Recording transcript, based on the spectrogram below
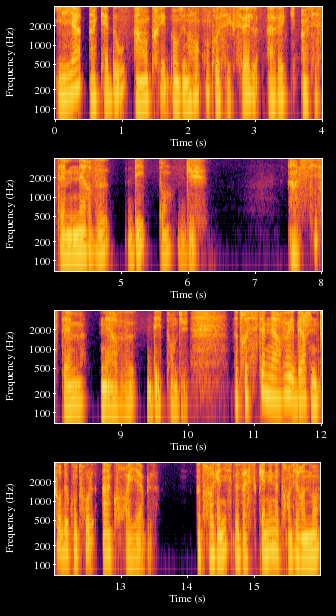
Il y a un cadeau à entrer dans une rencontre sexuelle avec un système nerveux détendu. Un système nerveux détendu. Notre système nerveux héberge une tour de contrôle incroyable. Notre organisme va scanner notre environnement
